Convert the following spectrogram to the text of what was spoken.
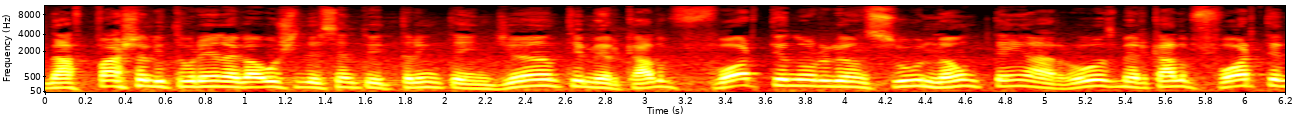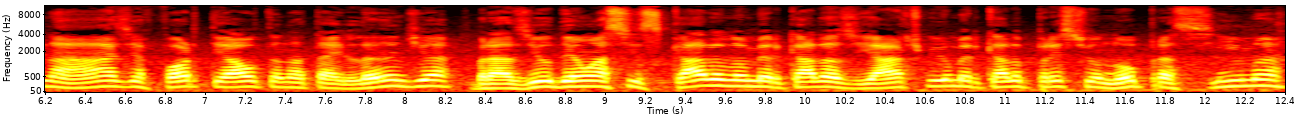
na faixa litorânea gaúcha de 130 em diante, mercado forte no Sul não tem arroz, mercado forte na Ásia, forte e alta na Tailândia. Brasil deu uma ciscada no mercado asiático e o mercado pressionou para cima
